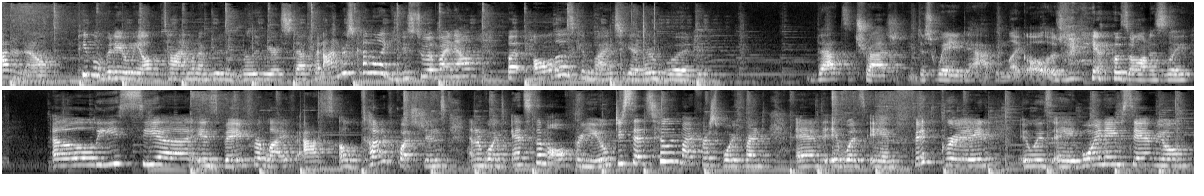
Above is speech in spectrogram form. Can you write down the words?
I don't know, people video me all the time when I'm doing really weird stuff and I'm just kind of like used to it by now, but all those combined together would, that's a tragedy just waiting to happen, like all those videos, honestly. Alicia is Bay for Life asks a ton of questions and I'm going to answer them all for you. She says, who was my first boyfriend? And it was in fifth grade. It was a boy named Samuel.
